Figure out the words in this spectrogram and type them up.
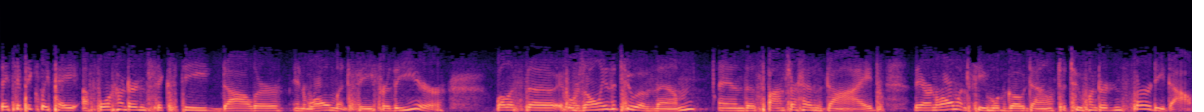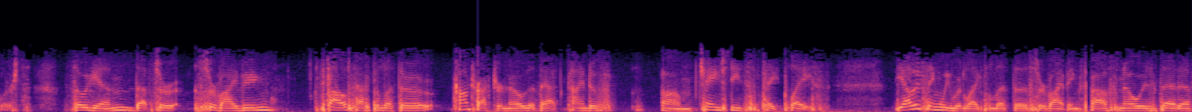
they typically pay a $460 enrollment fee for the year. Well, if the if it was only the two of them and the sponsor has died, their enrollment fee would go down to $230. So again, that sur- surviving spouse has to let the contractor know that that kind of um, change needs to take place. The other thing we would like to let the surviving spouse know is that if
